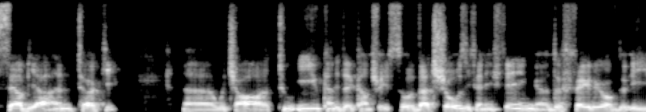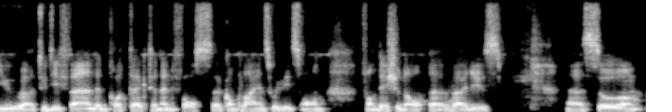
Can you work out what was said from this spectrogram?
Serbia and Turkey, uh, which are uh, two EU candidate countries. So that shows, if anything, uh, the failure of the EU uh, to defend and protect and enforce uh, compliance with its own foundational uh, values. so um,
